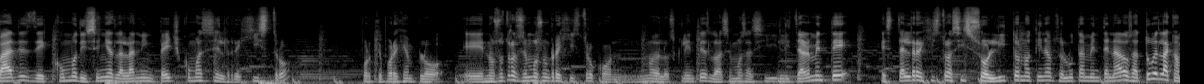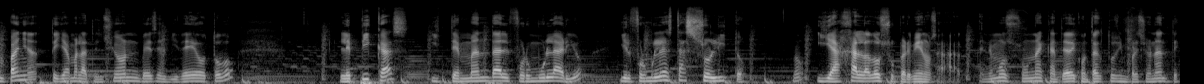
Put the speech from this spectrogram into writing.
va desde cómo diseñas la landing page, cómo haces el registro. Porque, por ejemplo, eh, nosotros hacemos un registro con uno de los clientes, lo hacemos así. Literalmente está el registro así solito, no tiene absolutamente nada. O sea, tú ves la campaña, te llama la atención, ves el video, todo. Le picas y te manda el formulario. Y el formulario está solito, ¿no? Y ha jalado súper bien. O sea, tenemos una cantidad de contactos impresionante.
